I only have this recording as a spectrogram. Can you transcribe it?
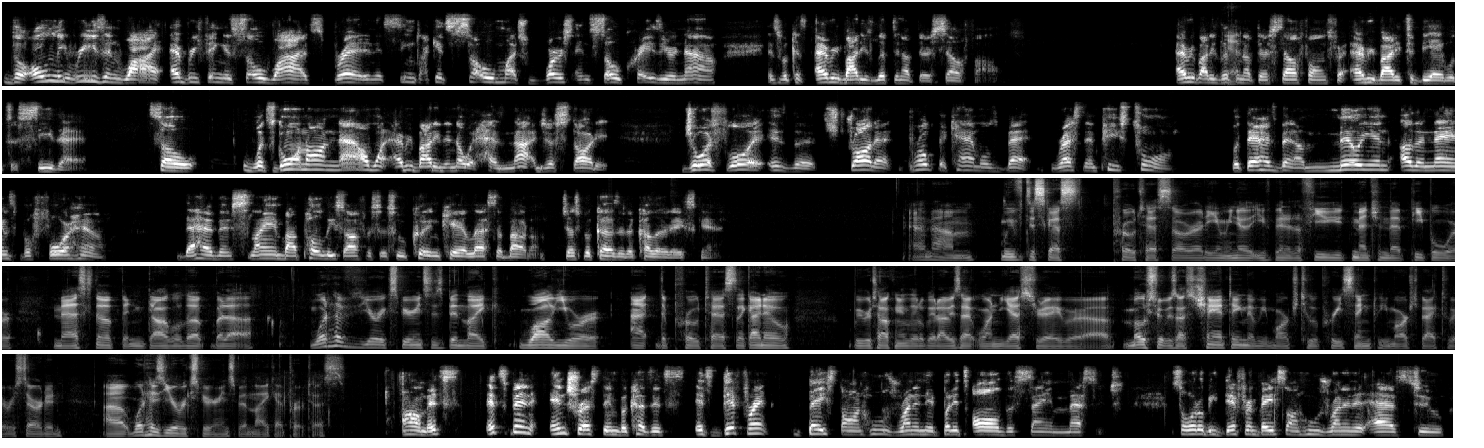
the only reason why everything is so widespread and it seems like it's so much worse and so crazier now is because everybody's lifting up their cell phones. Everybody's yeah. lifting up their cell phones for everybody to be able to see that. So, what's going on now, I want everybody to know it has not just started. George Floyd is the straw that broke the camel's back. Rest in peace to him. But there has been a million other names before him that have been slain by police officers who couldn't care less about them just because of the color of their skin. And um, we've discussed protests already, and we know that you've been at a few. You mentioned that people were masked up and goggled up, but uh, what have your experiences been like while you were at the protest? Like, I know we were talking a little bit. I was at one yesterday where uh, most of it was us chanting. Then we marched to a precinct. We marched back to where we started. Uh, what has your experience been like at protests? Um, it's it's been interesting because it's it's different based on who's running it, but it's all the same message. So it'll be different based on who's running it as to,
